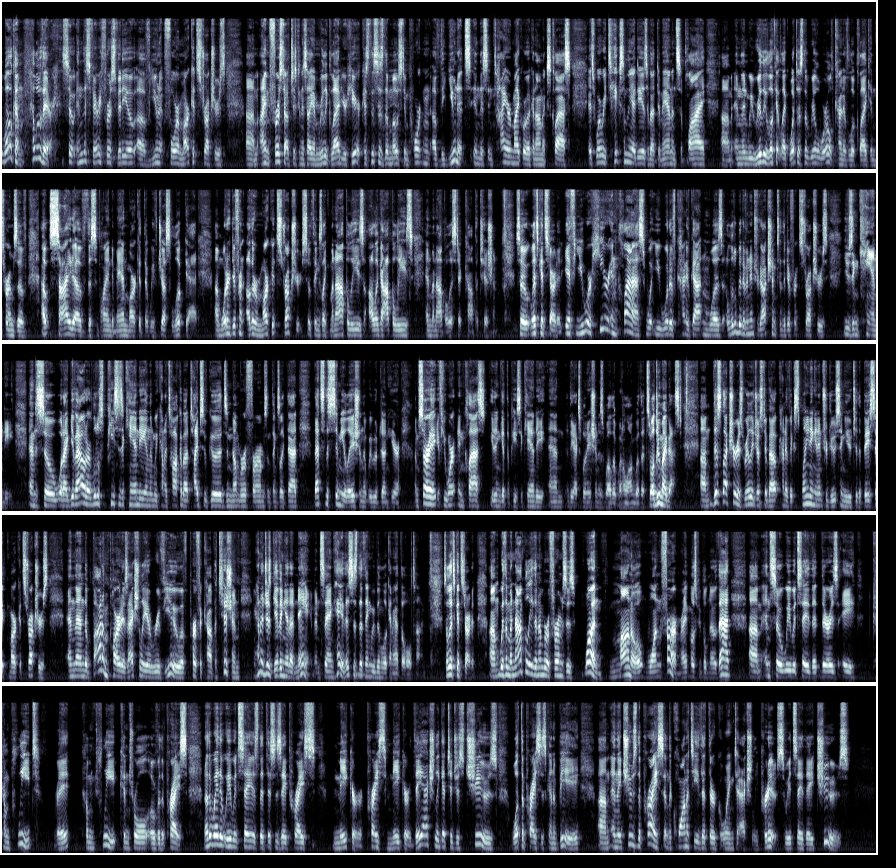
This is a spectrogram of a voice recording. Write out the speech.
Welcome. Hello there. So in this very first video of Unit 4 Market Structures, um, I'm first off just going to tell you I'm really glad you're here because this is the most important of the units in this entire microeconomics class. It's where we take some of the ideas about demand and supply, um, and then we really look at like what does the real world kind of look like in terms of outside of the supply and demand market that we've just looked at. Um, what are different other market structures? So things like monopolies, oligopolies, and monopolistic competition. So let's get started. If you were here in class, what you would have kind of gotten was a little bit of an introduction to the different structures using candy. And so what I give out are little pieces of candy, and then we kind of talk about types of goods and number of firms and things like that. That's the simulation that we would have done here. I'm sorry if you weren't in class, you didn't get the piece of candy and the explanation as well that went along with it. So I'll do my best. Um, this lecture is really just about kind of explaining and introducing you to the basic market structures. And then the bottom part is actually a review of perfect competition and kind of just giving it a name and saying, hey, this is the thing we've been looking at the whole time. So let's get started. Um, with a monopoly, the number of firms is one mono one firm, right? Most people know that. Um, and so we would say that there is a complete, right? Complete control over the price. Another way that we would say is that this is a price maker, price maker. They actually get to just choose what the price is going to be, um, and they choose the price and the quantity that they're going to actually produce. So we'd say they choose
